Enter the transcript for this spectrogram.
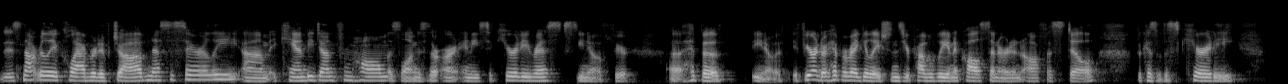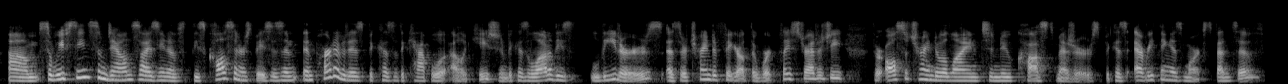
it's not really a collaborative job necessarily. Um, it can be done from home as long as there aren't any security risks. You know, if you're uh, HIPAA, you know, if, if you're under HIPAA regulations, you're probably in a call center in an office still because of the security. Um, so we've seen some downsizing of these call center spaces, and, and part of it is because of the capital allocation. Because a lot of these leaders, as they're trying to figure out the workplace strategy, they're also trying to align to new cost measures because everything is more expensive,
